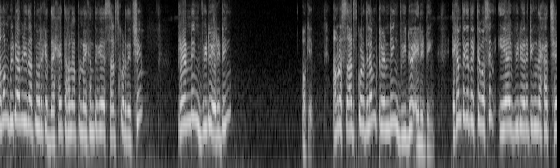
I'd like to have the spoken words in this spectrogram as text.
এমন ভিডিও আমি যদি আপনাদেরকে দেখাই, তাহলে আপনারা এখান থেকে সার্চ করে দিচ্ছি। ট্রেন্ডিং ভিডিও এডিটিং ওকে আমরা সার্চ করে দিলাম ট্রেন্ডিং ভিডিও এডিটিং এখান থেকে দেখতে পাচ্ছেন এআই ভিডিও এডিটিং দেখাচ্ছে,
